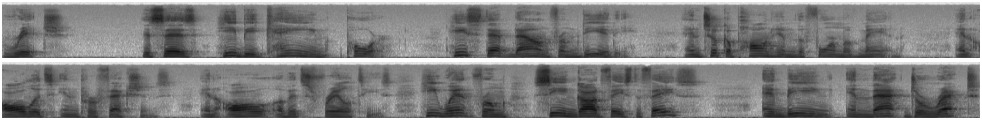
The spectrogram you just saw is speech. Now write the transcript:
rich. It says he became poor. He stepped down from deity and took upon him the form of man and all its imperfections and all of its frailties. He went from seeing God face to face and being in that direct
